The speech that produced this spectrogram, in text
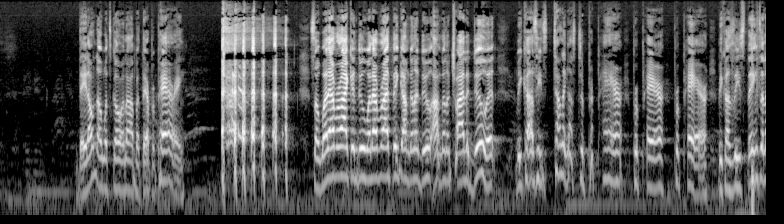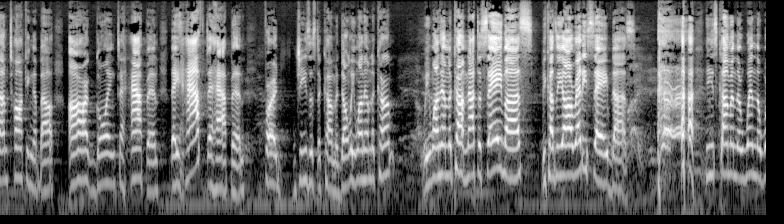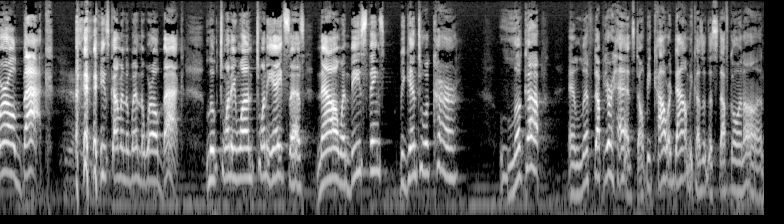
They don't know what's going on, but they're preparing. so, whatever I can do, whatever I think I'm going to do, I'm going to try to do it because he's telling us to prepare, prepare, prepare, because these things that I'm talking about are going to happen. They have to happen for Jesus to come. And don't we want him to come? We want him to come, not to save us, because he already saved us. he's coming to win the world back. he's coming to win the world back. Luke 21 28 says, Now when these things begin to occur, Look up and lift up your heads. Don't be cowered down because of the stuff going on.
